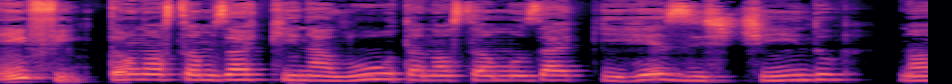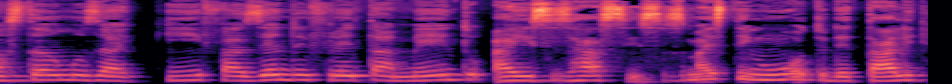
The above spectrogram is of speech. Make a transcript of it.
Enfim, então nós estamos aqui na luta, nós estamos aqui resistindo, nós estamos aqui fazendo enfrentamento a esses racistas. Mas tem um outro detalhe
